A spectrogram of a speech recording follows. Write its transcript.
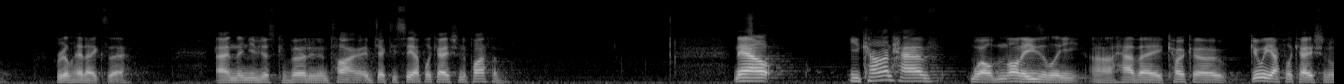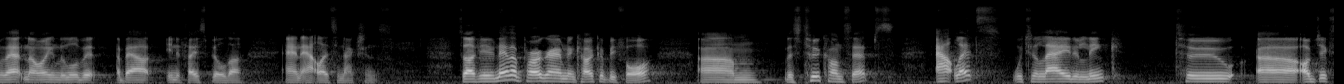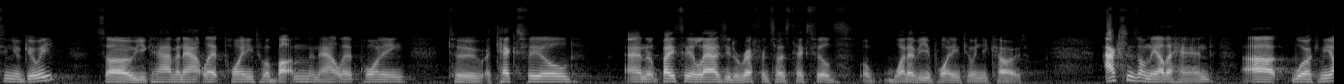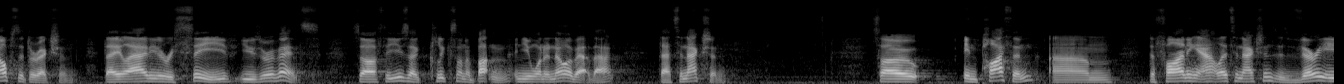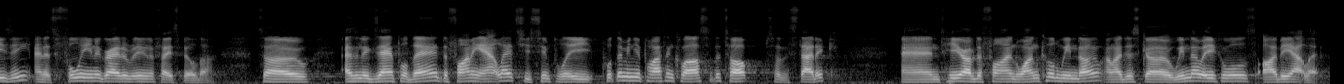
real headaches there. And then you've just converted an entire Objective-C application to Python. Now, you can't have, well, not easily uh, have a Cocoa GUI application without knowing a little bit about interface builder and outlets and actions. So if you've never programmed in Cocoa before, um, there's two concepts. Outlets, which allow you to link to uh, objects in your GUI, so you can have an outlet pointing to a button, an outlet pointing to a text field, and it basically allows you to reference those text fields or whatever you're pointing to in your code. Actions, on the other hand, uh, work in the opposite direction. They allow you to receive user events. So if the user clicks on a button and you want to know about that, that's an action. So in Python, um, defining outlets and actions is very easy and it's fully integrated with Interface Builder. So as an example there, defining outlets, you simply put them in your Python class at the top, so they're static. And here I've defined one called window, and I just go window equals IB outlet.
